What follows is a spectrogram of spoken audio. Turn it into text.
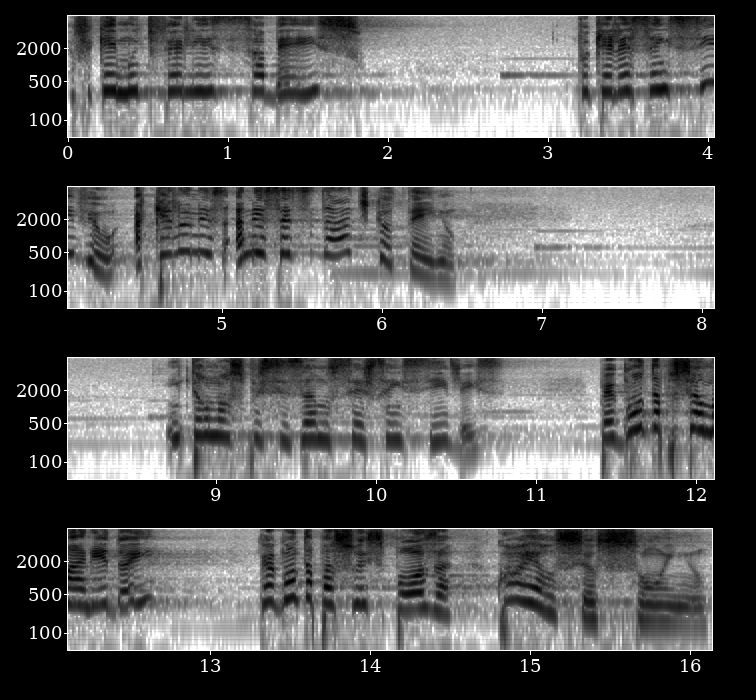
Eu fiquei muito feliz de saber isso. Porque ele é sensível àquela a necessidade que eu tenho. Então nós precisamos ser sensíveis. Pergunta para o seu marido aí, pergunta para sua esposa, qual é o seu sonho?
